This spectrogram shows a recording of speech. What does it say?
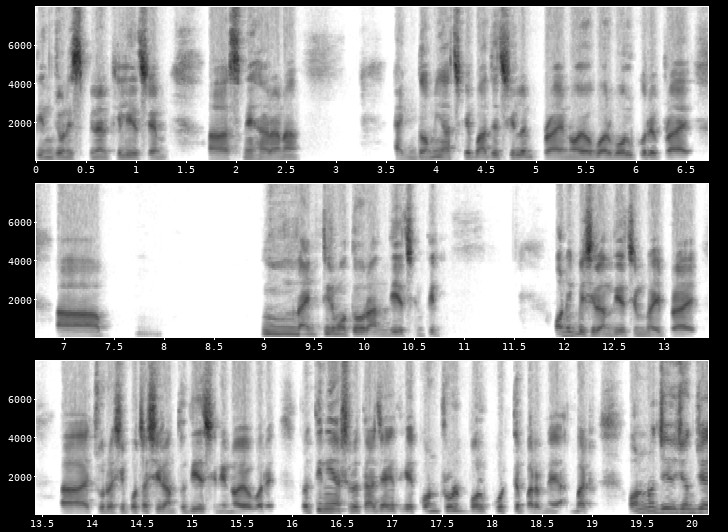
তিনজন স্পিনার খেলিয়েছেন স্নেহা রানা। একদমই আজকে বাজে ছিলেন, প্রায় নয় ওভার বল করে প্রায়, আহ নাইনটির মতো রান দিয়েছেন তিনি। অনেক বেশি রান দিয়েছেন ভাই, প্রায় চুরাশি, পঁচাশি রান তো দিয়েছেন এই নয় ওভারে তো তিনি আসলে তার জায়গা থেকে কন্ট্রোল বল করতে পারেন না বাট অন্য যেজন যে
